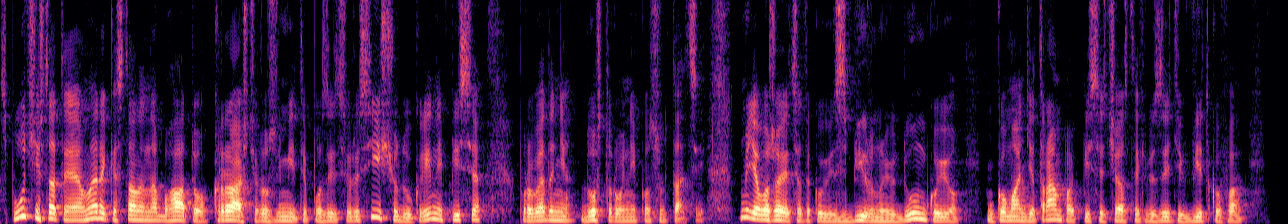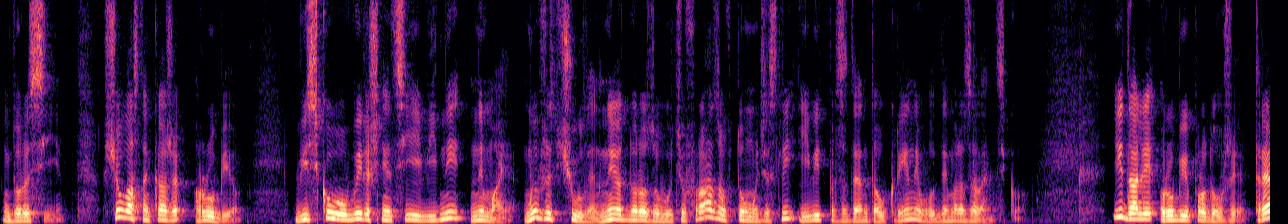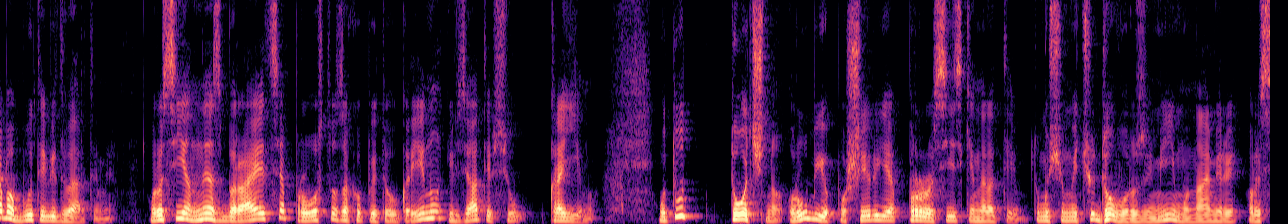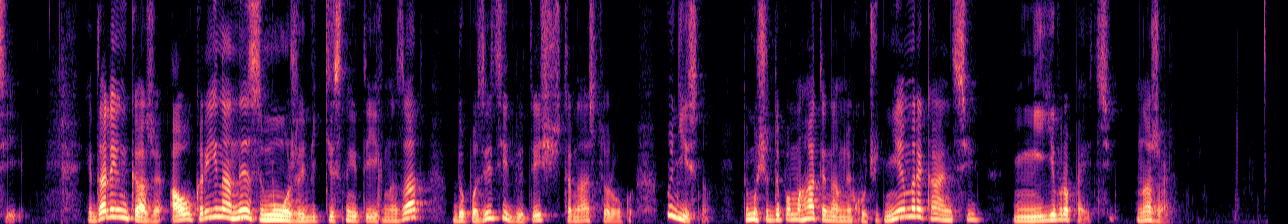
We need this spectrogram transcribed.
Сполучені Штати Америки стали набагато краще розуміти позицію Росії щодо України після проведення двосторонніх консультацій. Ну, я вважаю це такою збірною думкою у команді Трампа після частих візитів Віткофа до Росії. Що, власне, каже Рубіо? Військового вирішення цієї війни немає. Ми вже чули неодноразово цю фразу, в тому числі і від президента України Володимира Зеленського. І далі Рубіо продовжує: треба бути відвертими. Росія не збирається просто захопити Україну і взяти всю країну. Отут точно Рубіо поширює проросійський наратив, тому що ми чудово розуміємо наміри Росії. І далі він каже: а Україна не зможе відтіснити їх назад до позиції 2014 року. Ну дійсно, тому що допомагати нам не хочуть ні американці, ні європейці. На жаль.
